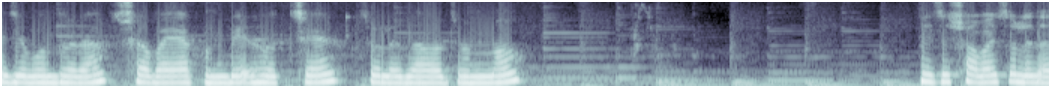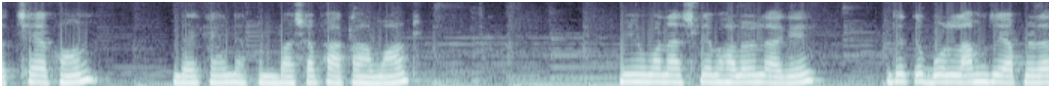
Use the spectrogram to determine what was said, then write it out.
এই যে বন্ধুরা, সবাই এখন বের হচ্ছে চলে যাওয়ার জন্য। এই যে সবাই চলে যাচ্ছে এখন। দেখেন, এখন বাসা ফাঁকা আমার। মেহমান আসলে ভালো লাগে। ওদেরকে বললাম যে আপনারা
